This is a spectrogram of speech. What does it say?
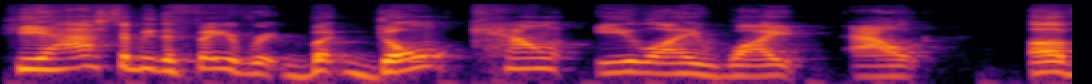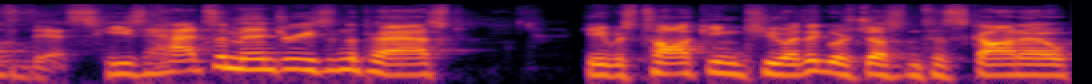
he has to be the favorite, but don't count Eli White out of this. He's had some injuries in the past. He was talking to, I think it was Justin Toscano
